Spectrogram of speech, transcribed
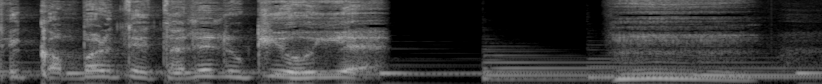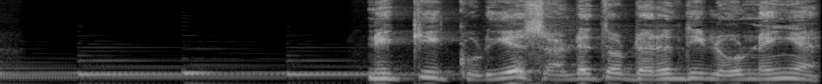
ਤੇ ਕੰਬਲ ਤੇ ਥੱਲੇ ਲੁਕੀ ਹੋਈ ਹੈ ਹਮ ਨਿੱਕੀ ਕੁੜੀਏ ਸਾਡੇ ਤੋਂ ਡਰਨ ਦੀ ਲੋੜ ਨਹੀਂ ਹੈ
